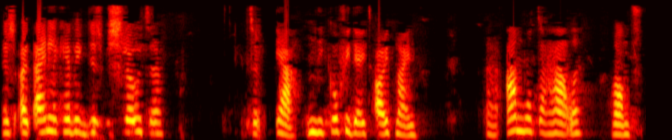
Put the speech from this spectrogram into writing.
Dus uiteindelijk heb ik dus besloten te, ja, om die koffiedate uit mijn uh, aanbod te halen. Want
